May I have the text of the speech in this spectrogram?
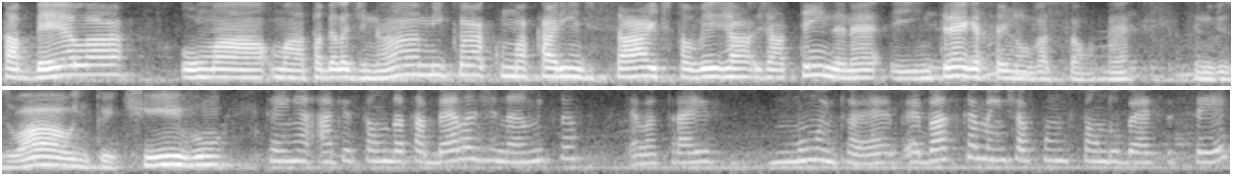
tabela ou uma, uma tabela dinâmica com uma carinha de site, talvez já, já atenda, né? E entregue essa inovação, né? Exatamente. Sendo visual, intuitivo. Tem a, a questão da tabela dinâmica, ela traz muito. É, é basicamente a função do BSC,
